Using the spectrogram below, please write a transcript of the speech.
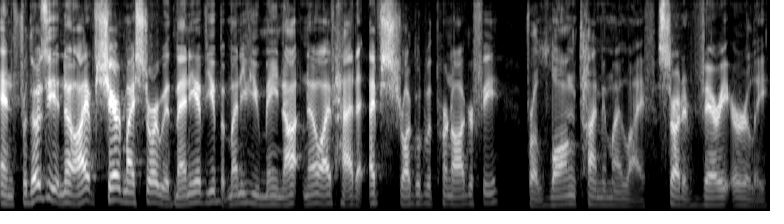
and for those of you that know, I've shared my story with many of you, but many of you may not know. I've had, I've struggled with pornography for a long time in my life. Started very early.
